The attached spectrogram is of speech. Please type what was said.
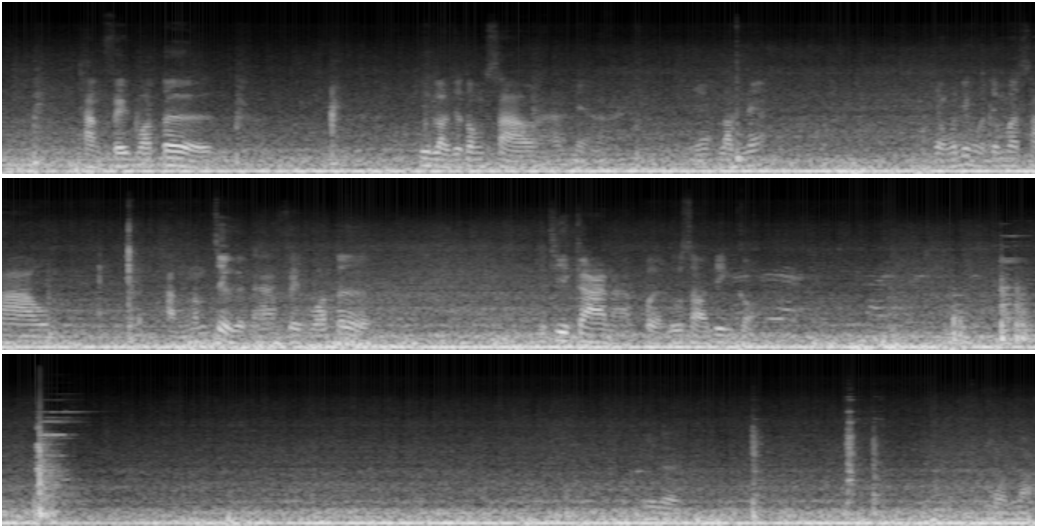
ำถังเฟสวอเตอร์ ที่เราจะต้องซาวนะฮะเนี่ยเนี่ยลำเนี้ยอย่างวันนี้ผมจะมาซาวถังน้ำจืดนะฮะเฟสวอเตอร์วิธีการอะเปิดรูซาวดิ้งก่อนนี่เลยหมดละ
